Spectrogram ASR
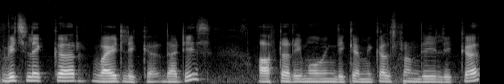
which liquor white liquor that is after removing the chemicals from the liquor.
